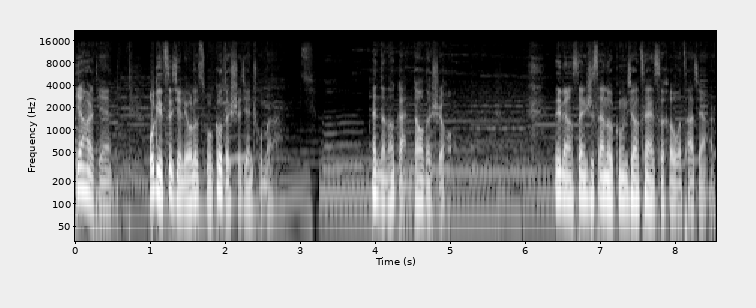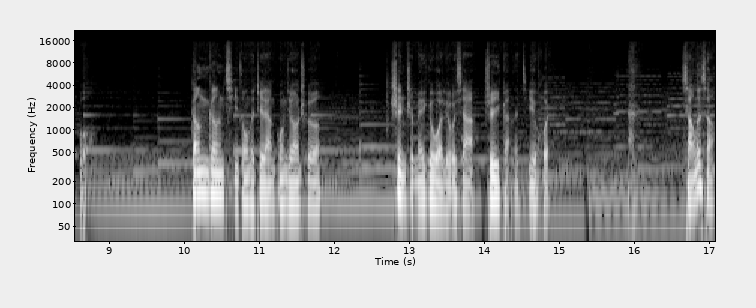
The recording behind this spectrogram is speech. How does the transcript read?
第二天，我给自己留了足够的时间出门，但等到赶到的时候，那辆三十三路公交再次和我擦肩而过。刚刚启动的这辆公交车。甚至没给我留下追赶的机会。想了想，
